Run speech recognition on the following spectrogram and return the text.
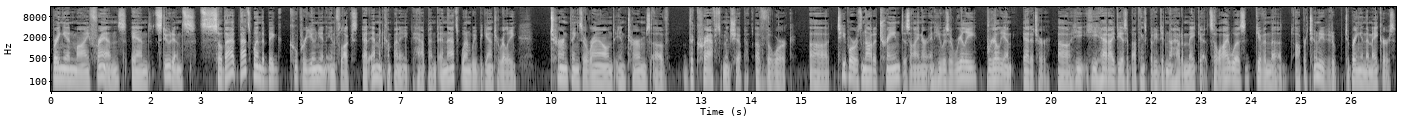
bring in my friends and students. So that that's when the big Cooper Union influx at M and Company happened, and that's when we began to really turn things around in terms of the craftsmanship of the work uh, Tibor was not a trained designer, and he was a really brilliant editor. Uh, he he had ideas about things, but he didn't know how to make it. So I was given the opportunity to to bring in the makers,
